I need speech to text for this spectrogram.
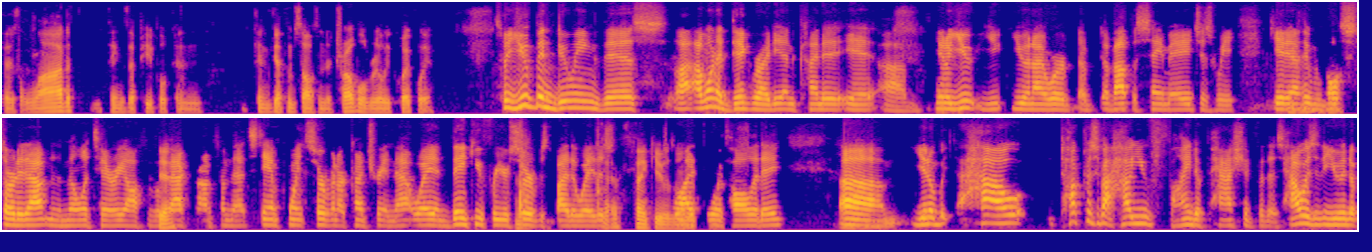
there's a lot of things that people can can get themselves into trouble really quickly so you've been doing this. I, I want to dig right in, kind of. Um, you know, you, you you and I were about the same age as we get in. I think we both started out in the military off of a yeah. background from that standpoint, serving our country in that way. And thank you for your service, by the way. This yeah, thank you. July Fourth holiday. Mm-hmm. Um, you know, but how? Talk to us about how you find a passion for this. How is it that you end up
